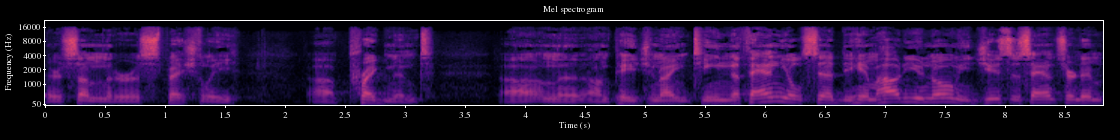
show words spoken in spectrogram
are some that are especially uh, pregnant. Uh, on, the, on page 19, Nathanael said to him, How do you know me? Jesus answered him,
